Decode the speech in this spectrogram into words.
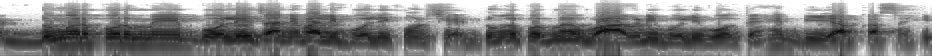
डूंगरपुर में बोले जाने वाली बोली कौन सी है? डूंगरपुर में वागड़ी बोली बोलते हैं, बी आपका सही।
